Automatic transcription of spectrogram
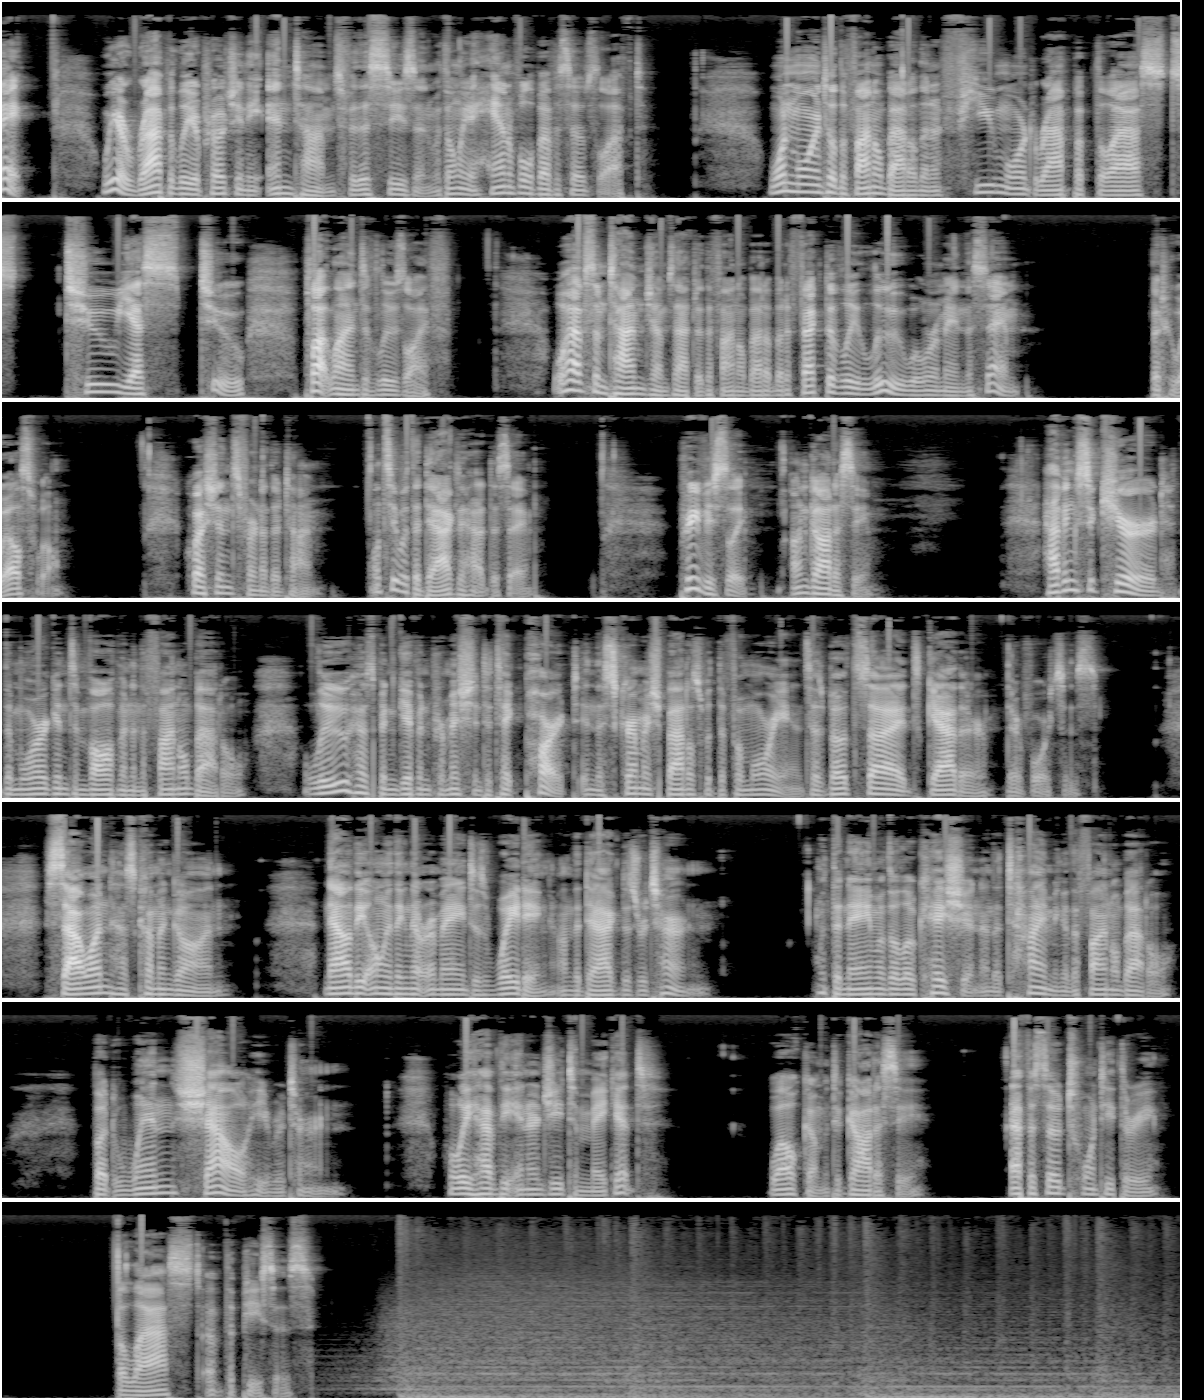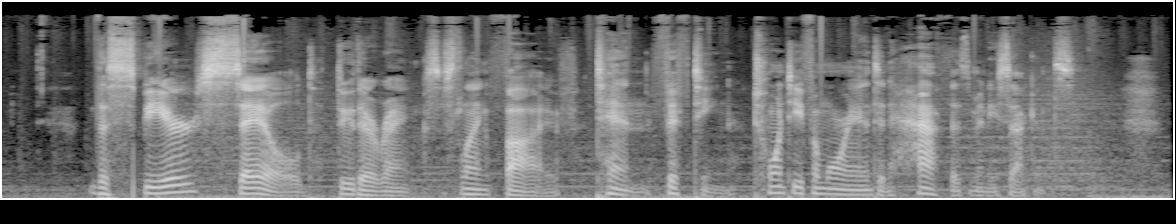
Hey, we are rapidly approaching the end times for this season with only a handful of episodes left. One more until the final battle, then a few more to wrap up the last two, yes, two, plot lines of Lu's life. We'll have some time jumps after the final battle, but effectively Lu will remain the same. But who else will? Questions for another time. Let's see what the Dagda had to say. Previously, on Goddessy. Having secured the Morrigan's involvement in the final battle, Lu has been given permission to take part in the skirmish battles with the Fomorians as both sides gather their forces. Samhain has come and gone. Now the only thing that remains is waiting on the Dagda's return, with the name of the location and the timing of the final battle. But when shall he return? Will he have the energy to make it? Welcome to Goddessy, Episode 23 The Last of the Pieces. The spear sailed through their ranks, slaying five, ten, fifteen, twenty Fomorians in half as many seconds.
